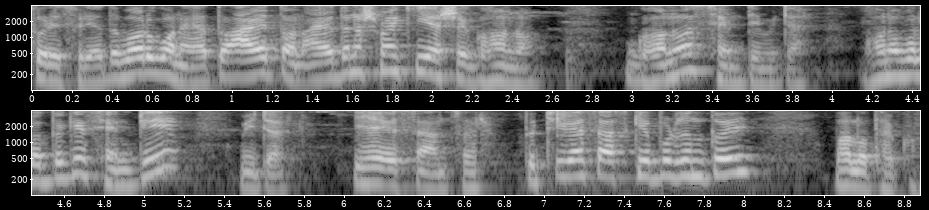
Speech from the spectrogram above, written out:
সরি সরি এত বর্গ না এত আয়তন। আয়তনের সময় কী আসে? ঘন। ঘন সেন্টিমিটার ঘন বলো তো কি? সেন্টিমিটার ইহাই হচ্ছে আনসার তো ঠিক আছে, আজকে পর্যন্তই। ভালো থাকো।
